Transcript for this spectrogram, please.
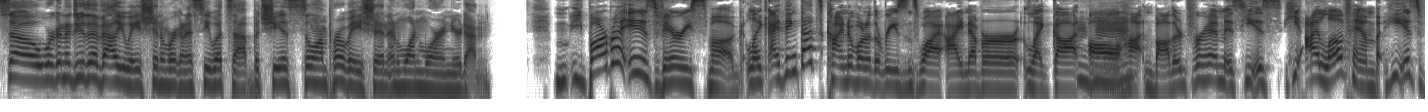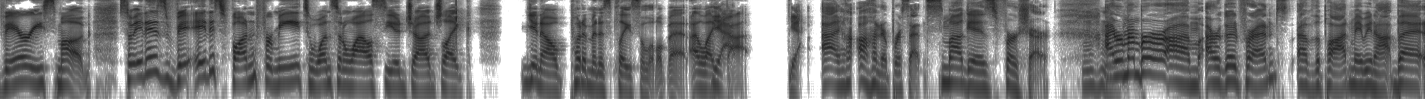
so we're gonna do the evaluation and we're gonna see what's up but she is still on probation and one more and you're done Barba is very smug. Like I think that's kind of one of the reasons why I never like got all Mhm. hot and bothered for him is he is he I love him but he is very smug. So it is it is fun for me to once in a while see a judge like you know put him in his place a little bit. I like Yeah. that. Yeah I, 100% smug is for sure Mhm. I remember um, our good friend of the pod, maybe not, but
